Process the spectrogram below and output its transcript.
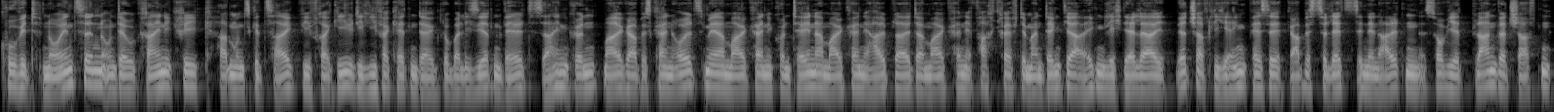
Covid-19 und der Ukraine-Krieg haben uns gezeigt, wie fragil die Lieferketten der globalisierten Welt sein können. Mal gab es kein Holz mehr, mal keine Container, mal keine Halbleiter, mal keine Fachkräfte. Man denkt ja eigentlich, derlei wirtschaftliche Engpässe gab es zuletzt in den alten Sowjet-Planwirtschaften.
